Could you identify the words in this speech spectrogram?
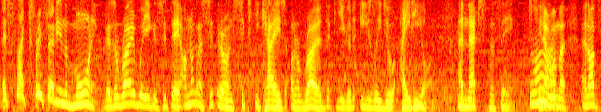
It's like 3.30 in the morning. There's a road where you can sit there. I'm not going to sit there on 60 Ks on a road that you could easily do 80 on. and that's the thing. you know. Oh. I'm a, and I've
